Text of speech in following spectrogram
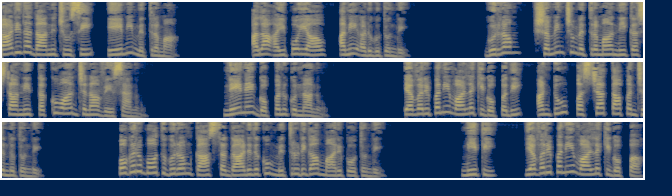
గాడిద దాన్ని చూసి ఏమీ మిత్రమా? అలా అయిపోయావ్? అని అడుగుతుంది. గుర్రం క్షమించు మిత్రమా నీ కష్టాన్ని తక్కువ అంచనా వేశాను. నేనే గొప్పనుకున్నాను. ఎవరి పని వాళ్ళకి గొప్పది అంటూ పశ్చాత్తాపం చెందుతుంది. పొగరుబోతుగురం కాస్త గాడిదకు మిత్రుడిగా మారిపోతుంది. నీతి ఎవరి పని వాళ్ళకి గొప్ప?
